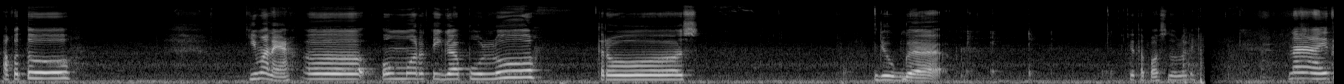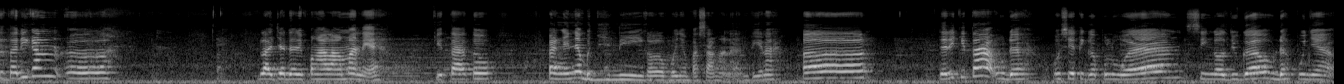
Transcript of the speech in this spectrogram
Aku tuh gimana ya? Eh umur 30 terus juga kita pause dulu deh. Nah, itu tadi kan eh, belajar dari pengalaman ya. Kita tuh pengennya begini kalau punya pasangan nanti. Nah, eh jadi kita udah usia 30-an, single juga udah punya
